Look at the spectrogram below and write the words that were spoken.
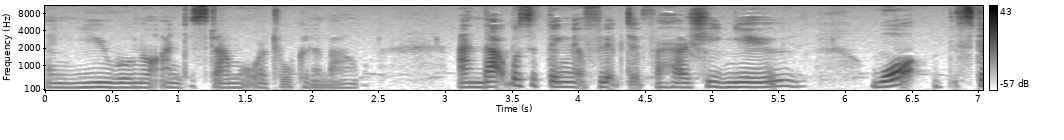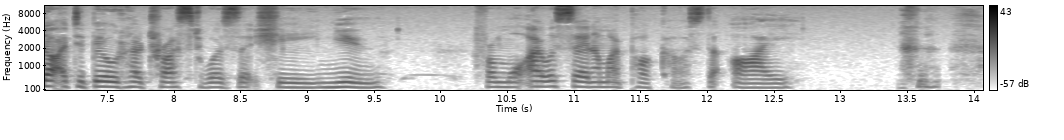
then you will not understand what we're talking about. And that was the thing that flipped it for her. She knew what started to build her trust was that she knew from what I was saying on my podcast that I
